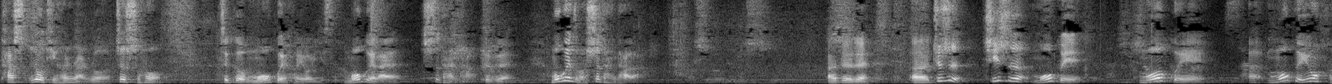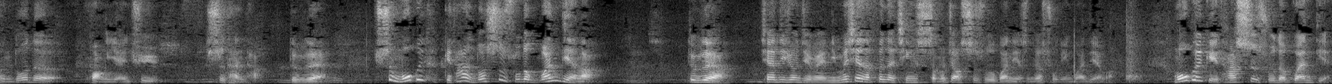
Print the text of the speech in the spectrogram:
他是肉体很软弱，这时候这个魔鬼很有意思，魔鬼来试探他，对不对？魔鬼怎么试探他的？啊，对对。呃，就是其实魔鬼，魔鬼，呃，魔鬼用很多的谎言去试探他，对不对？就是魔鬼给他很多世俗的观点了，对不对啊？亲爱的弟兄姐妹，你们现在分得清什么叫世俗的观点，什么叫属灵观点吗？魔鬼给他世俗的观点，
